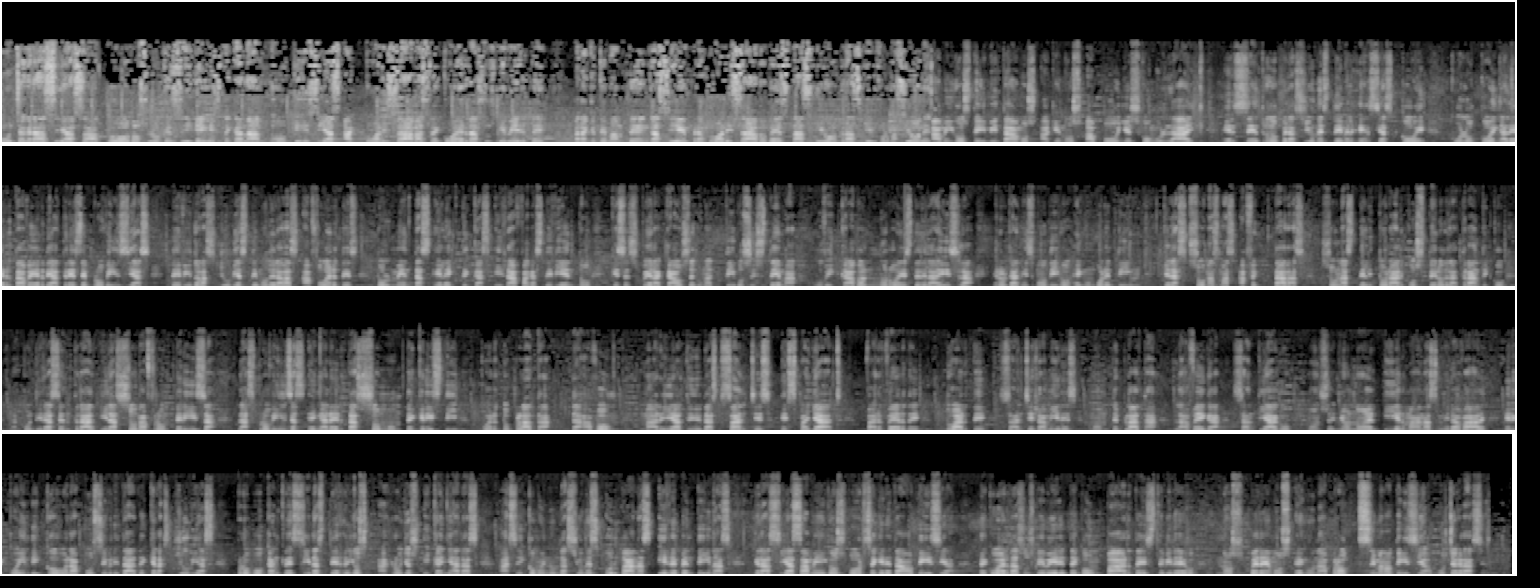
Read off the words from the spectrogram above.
Muchas gracias a todos los que siguen este canal Noticias Actualizadas. Recuerda suscribirte para que te mantengas siempre actualizado de estas y otras informaciones. Amigos, te invitamos a que nos apoyes con un like. El Centro de Operaciones de Emergencias COE colocó en alerta verde a 13 provincias debido a las lluvias de moderadas a fuertes, tormentas eléctricas y ráfagas de viento que se espera cause un activo sistema ubicado al noroeste de la isla. El organismo dijo en un boletín que las zonas más afectadas son las del litoral costero del Atlántico, la cordillera central y la zona fronteriza. Las provincias en alerta son Montecristi, Puerto Plata, Dajabón, María Trinidad Sánchez, Espaillat, Barverde, Duarte, Sánchez Ramírez, Monteplata, La Vega, Santiago, Monseñor Noel y Hermanas Mirabal. El COE indicó la posibilidad de que las lluvias provocan crecidas de ríos, arroyos y cañadas, así como inundaciones urbanas y repentinas. Gracias amigos por seguir esta noticia. Recuerda suscribirte, comparte este video. Nos veremos en una próxima noticia. Muchas gracias.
